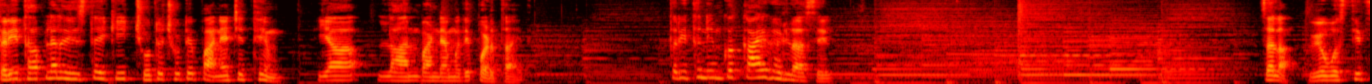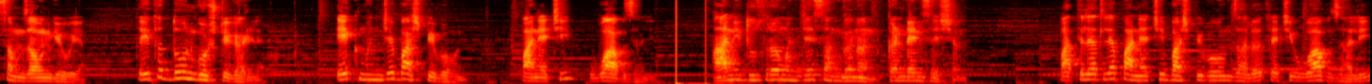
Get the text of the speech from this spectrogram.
तर इथं आपल्याला दिसतंय की छोटे छोटे पाण्याचे थेंब या लहान भांड्यामध्ये पडत आहेत तर इथं नेमकं काय घडलं असेल? चला व्यवस्थित समजावून घेऊया. तर इथं दोन गोष्टी घडल्या. एक म्हणजे बाष्पीभवन. पाण्याची वाफ झाली. आणि दुसरं म्हणजे संगणन कंडेन्सेशन पातेल्यातल्या पाण्याची बाष्पीभवन झालं त्याची वाफ झाली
